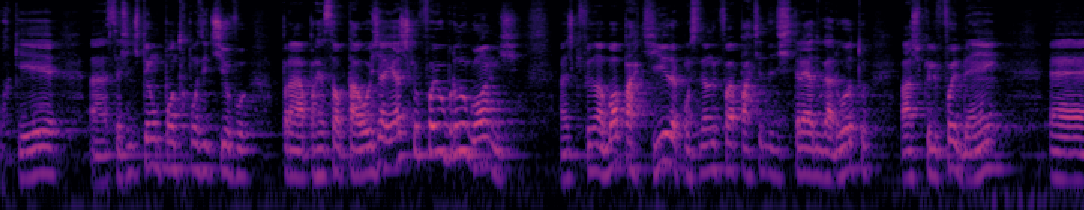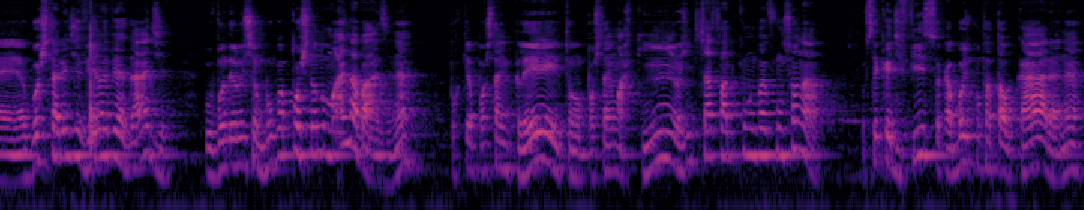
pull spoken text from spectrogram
porque ah, se a gente tem um ponto positivo para ressaltar hoje aí, acho que foi o Bruno Gomes. Acho que fez uma boa partida, considerando que foi a partida de estreia do garoto, acho que ele foi bem. É, eu gostaria de ver, na verdade, o Vanderlei Luxemburgo apostando mais na base, né? Porque apostar em Cleiton, apostar em Marquinhos, a gente já sabe que não vai funcionar. Eu sei que é difícil, acabou de contratar o cara, né?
